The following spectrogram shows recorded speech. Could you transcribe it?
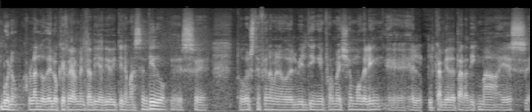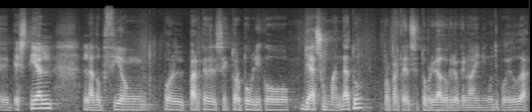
bueno, hablando de lo que realmente a día de hoy tiene más sentido, que es eh, todo este fenómeno del Building Information Modeling, eh, el, cambio de paradigma es bestial, la adopción por parte del sector público ya es un mandato, por parte del sector privado creo que no hay ningún tipo de duda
